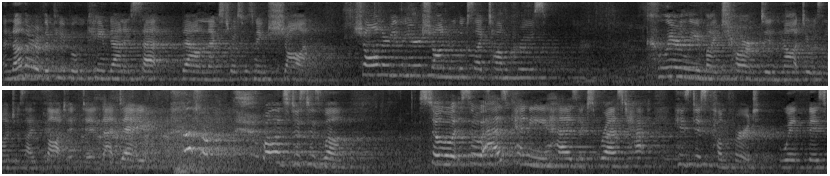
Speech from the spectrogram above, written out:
Another of the people who came down and sat down next to us was named Sean. Sean, are you here? Sean, who looks like Tom Cruise? Clearly, my charm did not do as much as I thought it did that day. well, it's just as well. So, so as Kenny has expressed ha- his discomfort with this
